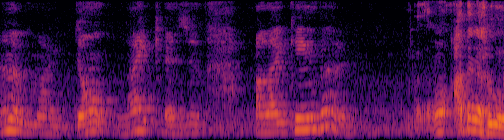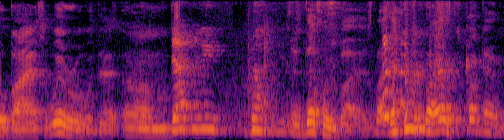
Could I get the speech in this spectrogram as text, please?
none of them I don't like. It's just I like King better. I think that's a little biased. We'll roll with that. Um, Definitely biased. it's definitely biased. Like, it's fucking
